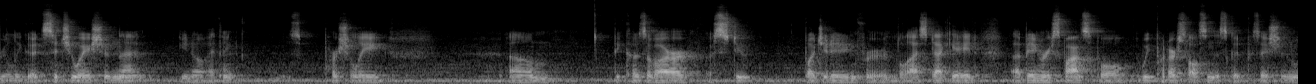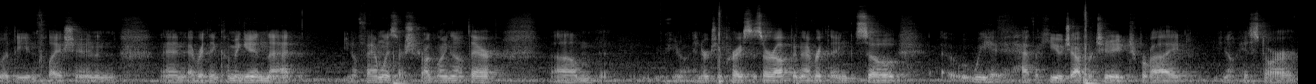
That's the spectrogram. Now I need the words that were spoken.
really good situation that you know I think is partially um, because of our astute budgeting for the last decade, uh, being responsible, we put ourselves in this good position with the inflation and, and everything coming in that you know families are struggling out there. Um, you know, energy prices are up and everything. So uh, we have a huge opportunity to provide you know historic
